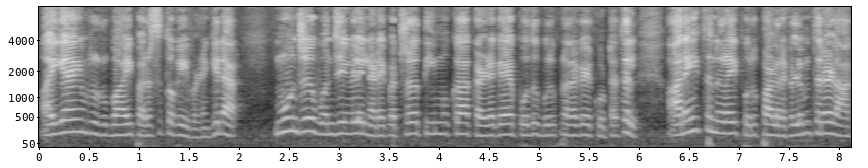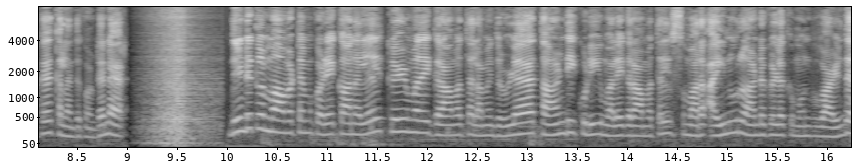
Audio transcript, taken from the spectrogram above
ஐயாயிரம் ரூபாய் பரிசுத் தொகை வழங்கினார். மூன்று ஒன்றியங்களில் நடைபெற்ற திமுக கழக பொது உறுப்பினர்கள் கூட்டத்தில் அனைத்து நிலை பொறுப்பாளர்களும் திரளாக கலந்து கொண்டனர். திண்டுக்கல் மாவட்டம் கொடைக்கானலில் கீழ்மலை கிராமத்தில் அமைந்துள்ள தாண்டிக்குடி மலை கிராமத்தில் சுமார் ஐநூறு ஆண்டுகளுக்கு முன்பு வாழ்ந்த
